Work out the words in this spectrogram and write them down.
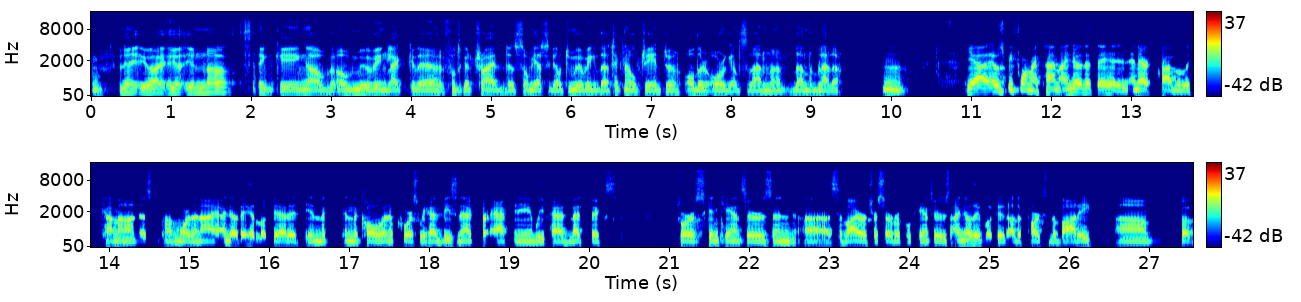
you are, you're not thinking of, of moving like the Photocure tried some years ago to moving the technology into other organs than uh, than the bladder. Mm. Yeah, it was before my time. I know that they had, and Eric probably could comment on this uh, more than I. I know they had looked at it in the in the colon. Of course, we had Visonac for acne, and we've had Metvix for skin cancers and uh, Cevira for cervical cancers. I know they've looked at other parts of the body, um, but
